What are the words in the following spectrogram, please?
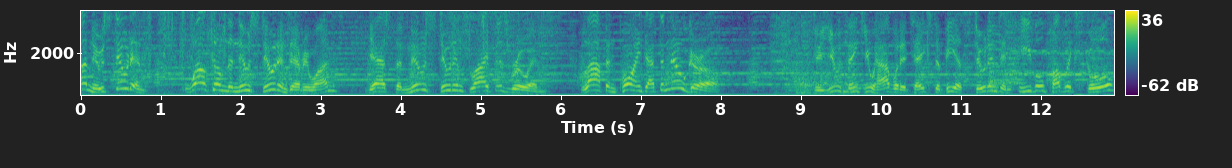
a new student. Welcome the new student, everyone. Yes, the new student's life is ruined. Laugh and point at the new girl. Do you think you have what it takes to be a student in evil public school?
